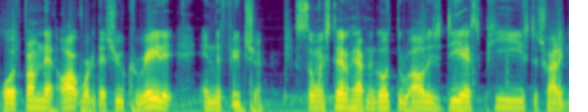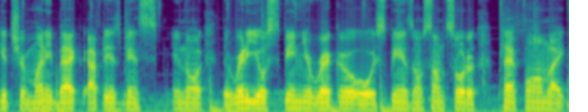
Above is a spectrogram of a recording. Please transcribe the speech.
or from that artwork that you created in the future. So instead of having to go through all these DSPs to try to get your money back after it's been, you know, the radio spin your record or it spins on some sort of platform like,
